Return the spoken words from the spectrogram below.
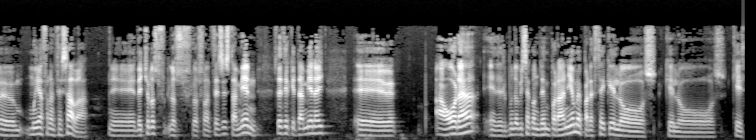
eh, muy afrancesada. Eh, de hecho, los, los, los, franceses también. Es decir, que también hay eh, ahora, eh, desde el punto de vista contemporáneo, me parece que los que los que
